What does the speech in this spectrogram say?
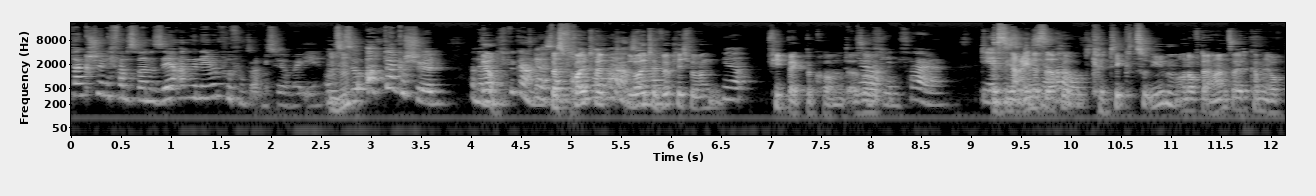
Dankeschön, ich fand es war eine sehr angenehme Prüfungsatmosphäre bei Ihnen. Und Mhm. sie so, ach, Dankeschön. Und dann Ja. bin ich gegangen. Ja, das Das freut halt Leute gesagt. wirklich, wenn man Ja, Feedback bekommt. Also auf jeden Fall. Die es ist ja eine Sache, auch. Kritik zu üben und auf der anderen Seite kann man ja auch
